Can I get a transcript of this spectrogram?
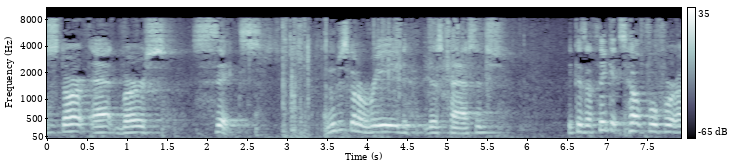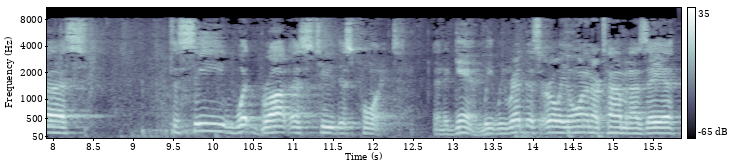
going to start at verse 6. And I'm just going to read this passage because I think it's helpful for us to see what brought us to this point. And again, we, we read this early on in our time in Isaiah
